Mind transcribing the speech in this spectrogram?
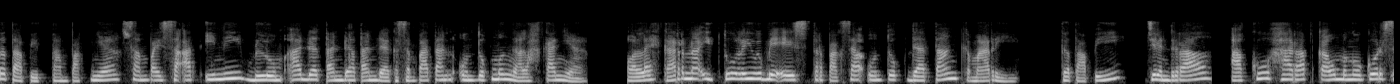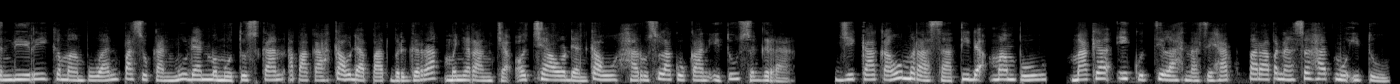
tetapi tampaknya sampai saat ini belum ada tanda-tanda kesempatan untuk mengalahkannya. Oleh karena itu Liu Beis terpaksa untuk datang kemari. Tetapi, Jenderal, Aku harap kau mengukur sendiri kemampuan pasukanmu dan memutuskan apakah kau dapat bergerak menyerang Cao Cao dan kau harus lakukan itu segera. Jika kau merasa tidak mampu, maka ikutilah nasihat para penasehatmu itu.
